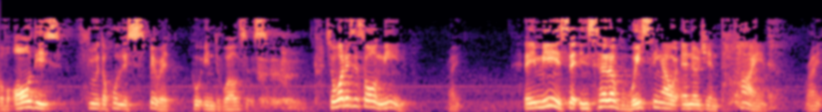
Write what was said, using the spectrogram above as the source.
of all these through the Holy Spirit who indwells us. So what does this all mean? Right? It means that instead of wasting our energy and time, right,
